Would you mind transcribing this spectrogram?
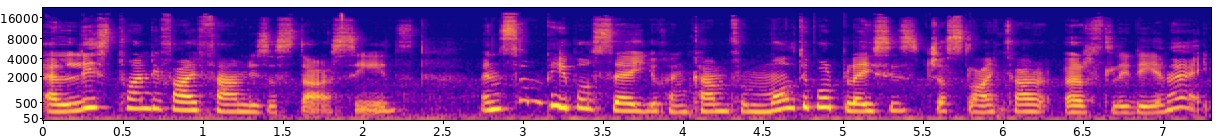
at least 25 families of star seeds, and some people say you can come from multiple places just like our earthly DNA.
